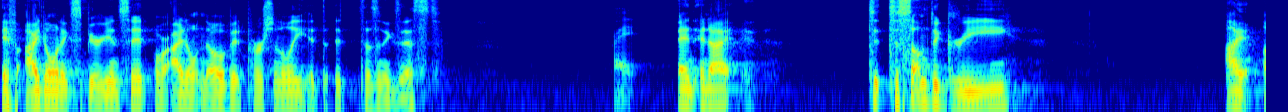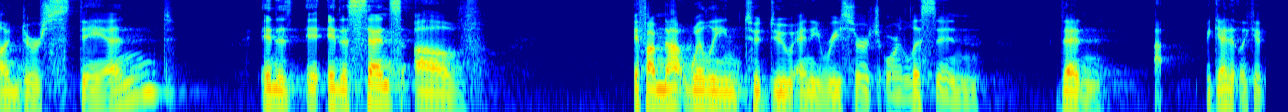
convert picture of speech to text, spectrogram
if I don't experience it or I don't know of it personally, it it doesn't exist. right, And and I, to to some degree, I understand, in a in a sense of. If I'm not willing to do any research or listen, then I, I get it. Like it,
